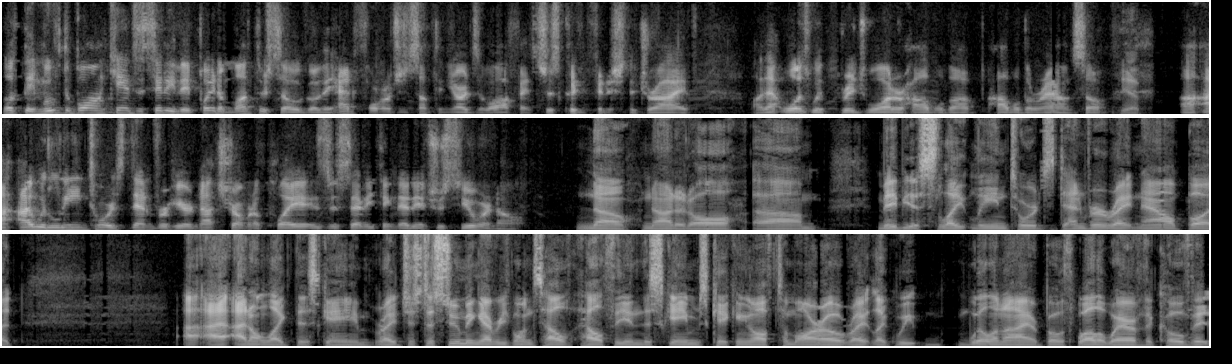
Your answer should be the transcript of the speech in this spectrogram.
look, they moved the ball in Kansas City. They played a month or so ago. They had 400 something yards of offense. Just couldn't finish the drive. Uh, that was with Bridgewater hobbled up, hobbled around. So yep. uh, I, I, would lean towards Denver here. Not sure I'm going to play it. Is this anything that interests you or no? No, not at all. Um, maybe a slight lean towards Denver right now, but I, I don't like this game, right? Just assuming everyone's health, healthy and this game's kicking off tomorrow, right? Like we, Will and I are both well aware of the COVID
